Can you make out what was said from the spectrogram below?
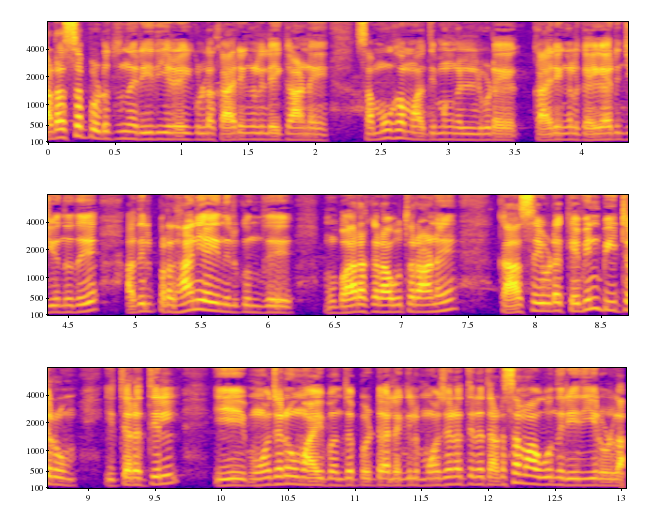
തടസ്സപ്പെടുത്തുന്ന രീതിയിലേക്കുള്ള കാര്യങ്ങളിലേക്കാണ് സമൂഹ മാധ്യമങ്ങളിലൂടെ കാര്യങ്ങൾ കൈകാര്യം ചെയ്യുന്നത്. അതിൽ പ്രധാനിയായി നിൽക്കുന്നത് മുബാറക് റാവുത്തറാണ്. കാസയുടെ കെവിൻ പീറ്ററും ഇത്തരത്തിൽ ഈ മോചനവുമായി ബന്ധപ്പെട്ട് അല്ലെങ്കിൽ മോചനത്തിന് തടസ്സമാകുന്ന രീതിയിലുള്ള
